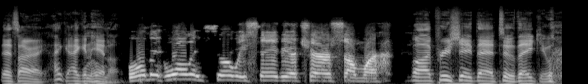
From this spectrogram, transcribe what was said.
That's all right. I, I can handle it. We'll make, we'll make sure we save you a chair somewhere. Well, I appreciate that too. Thank you.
